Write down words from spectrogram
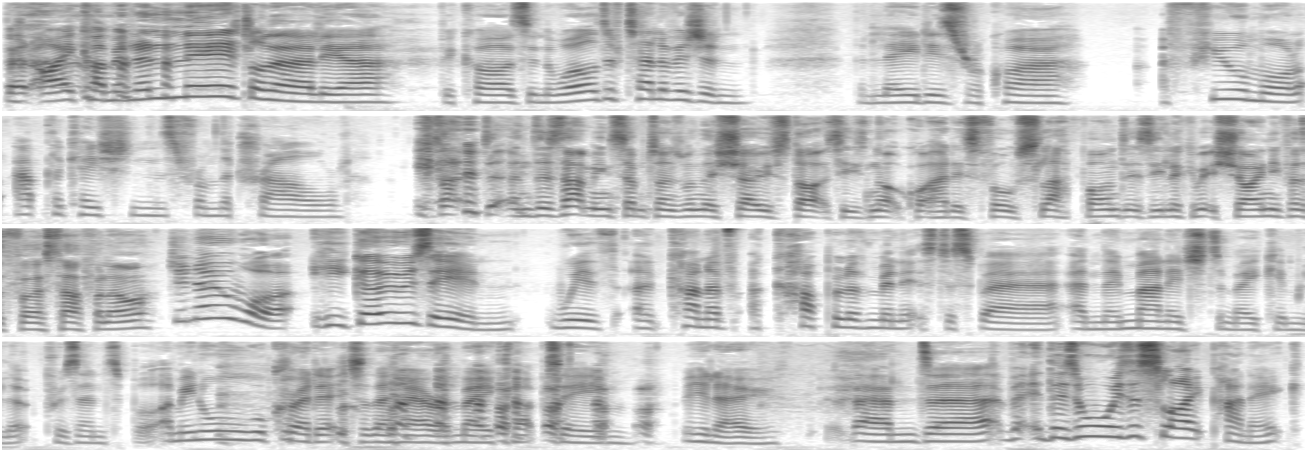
But I come in a little earlier because in the world of television, the ladies require a few more applications from the trowel. That, and does that mean sometimes when the show starts, he's not quite had his full slap on? Does he look a bit shiny for the first half an hour? Do you know what? He goes in with a kind of a couple of minutes to spare, and they manage to make him look presentable. I mean, all credit to the hair and makeup team, you know. And uh, there's always a slight panic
